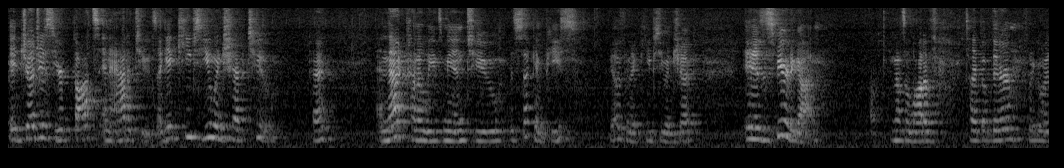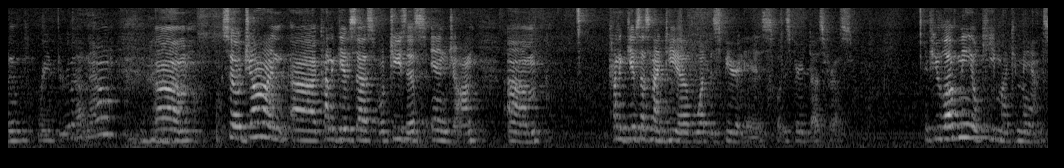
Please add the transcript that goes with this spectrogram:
It judges your thoughts and attitudes. Like it keeps you in check too, okay? And that kind of leads me into the second piece. The other thing that keeps you in check is the Spirit of God. And that's a lot of type up there. I'm going to go ahead and read through that now. Um, so John uh, kind of gives us, well, Jesus in John, um, kind of gives us an idea of what the Spirit is, what the Spirit does for us. If you love me, you'll keep my commands.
